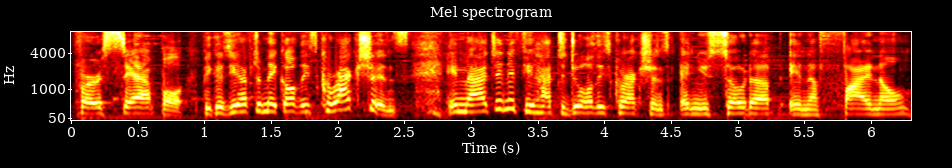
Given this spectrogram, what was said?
first sample because you have to make all these corrections. Imagine if you had to do all these corrections and you sewed up in a final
